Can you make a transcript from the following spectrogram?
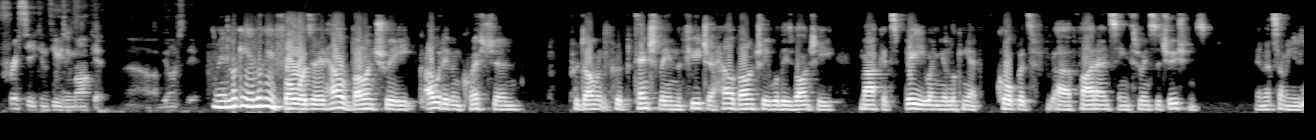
pretty confusing market. Uh, I'll be honest with you. I mean, looking looking forward, I mean, how voluntary? I would even question, predominantly potentially in the future, how voluntary will these voluntary markets be when you're looking at corporates uh, financing through institutions? And that's something you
